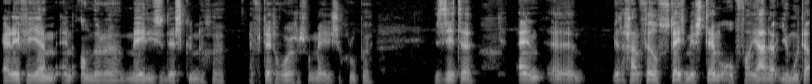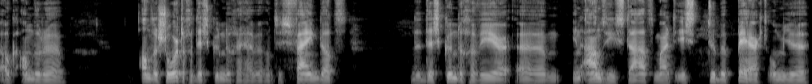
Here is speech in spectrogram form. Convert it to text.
RIVM en andere medische deskundigen en vertegenwoordigers van medische groepen zitten. En er gaan veel, steeds meer stemmen op van ja, je moet daar ook andere, andere soortige deskundigen hebben. Want het is fijn dat de deskundige weer um, in aanzien staat, maar het is te beperkt om je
